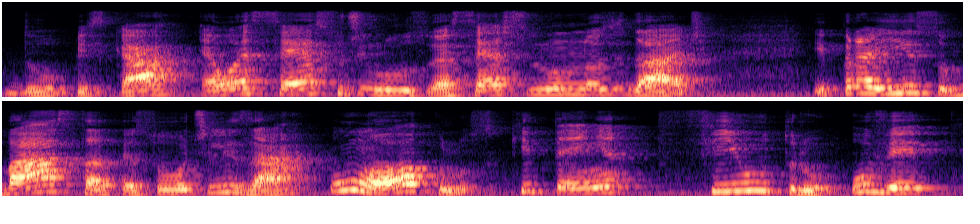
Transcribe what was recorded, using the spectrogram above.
do piscar é o excesso de luz, o excesso de luminosidade. E para isso basta a pessoa utilizar um óculos que tenha filtro UV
